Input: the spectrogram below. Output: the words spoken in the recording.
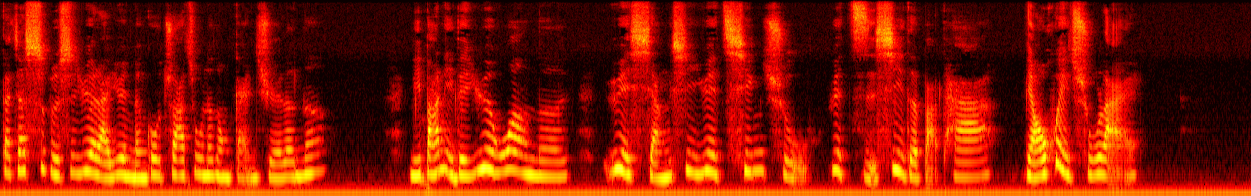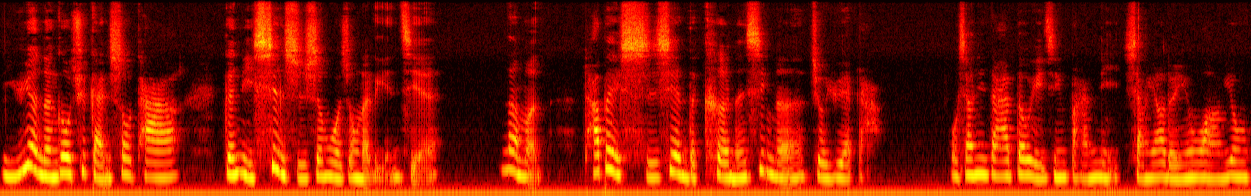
大家是不是越来越能够抓住那种感觉了呢？你把你的愿望呢，越详细、越清楚、越仔细的把它描绘出来，你越能够去感受它跟你现实生活中的连接，那么它被实现的可能性呢就越大。我相信大家都已经把你想要的愿望用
